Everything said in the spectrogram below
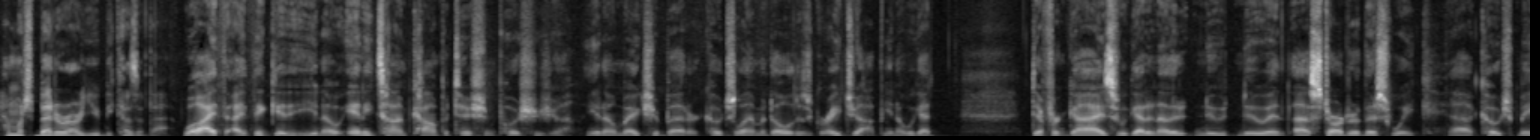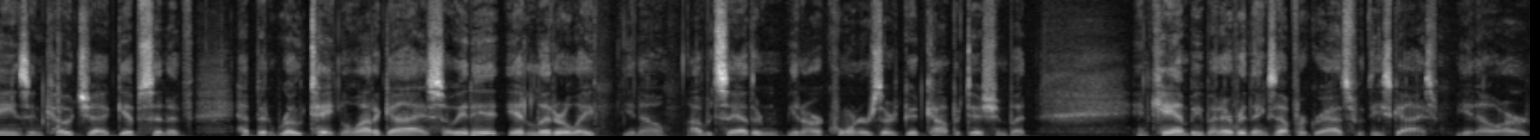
how much better are you because of that? Well, I, th- I think it, you know anytime competition pushes you, you know, makes you better. Coach Lamendola does a great job. You know, we got different guys. We got another new new uh, starter this week. Uh, Coach Means and Coach uh, Gibson have, have been rotating a lot of guys. So it, it it literally, you know, I would say other you know our corners are good competition, but and can be, but everything's up for grabs with these guys. You know, our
